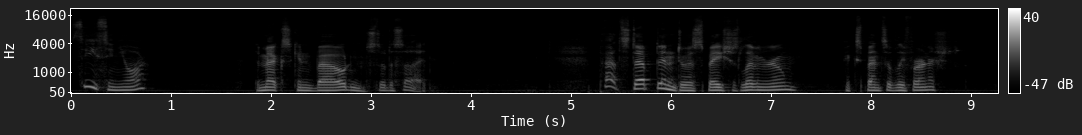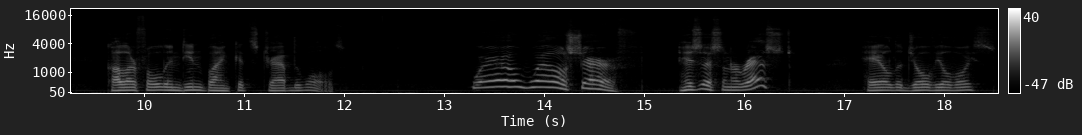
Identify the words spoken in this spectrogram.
Si, senor. The Mexican bowed and stood aside. Pat stepped into a spacious living room, expensively furnished. Colorful Indian blankets drabbed the walls. Well, well, Sheriff, is this an arrest? hailed a jovial voice.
